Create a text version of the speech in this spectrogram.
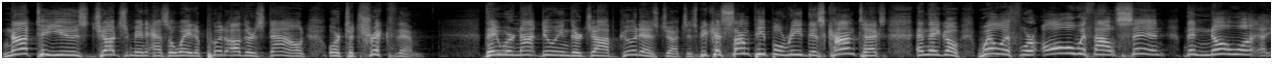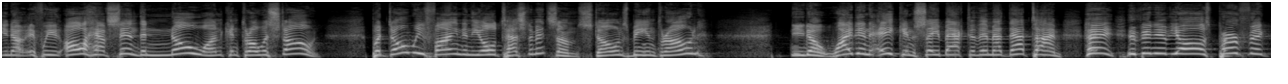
not to use judgment as a way to put others down or to trick them. They were not doing their job good as judges because some people read this context and they go, well, if we're all without sin, then no one, you know, if we all have sin, then no one can throw a stone. But don't we find in the Old Testament some stones being thrown? You know, why didn't Achan say back to them at that time, hey, if any of y'all is perfect,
